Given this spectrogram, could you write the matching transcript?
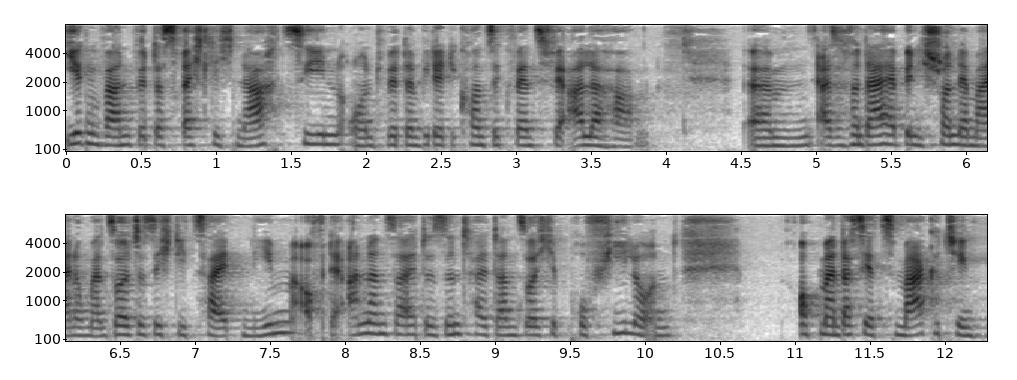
irgendwann wird das rechtlich nachziehen und wird dann wieder die Konsequenz für alle haben. Ähm, also von daher bin ich schon der Meinung, man sollte sich die Zeit nehmen. Auf der anderen Seite sind halt dann solche Profile und ob man das jetzt Marketing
